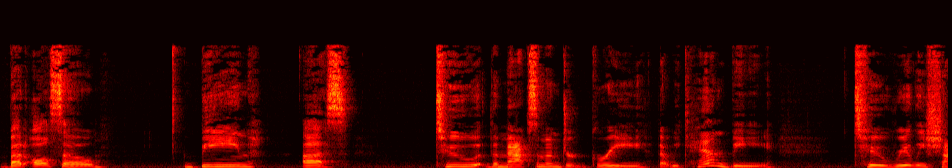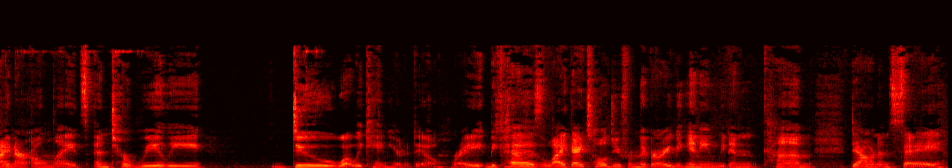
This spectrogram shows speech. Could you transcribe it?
but also being us to the maximum degree that we can be to really shine our own lights and to really do what we came here to do, right? Because, like I told you from the very beginning, we didn't come down and say,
